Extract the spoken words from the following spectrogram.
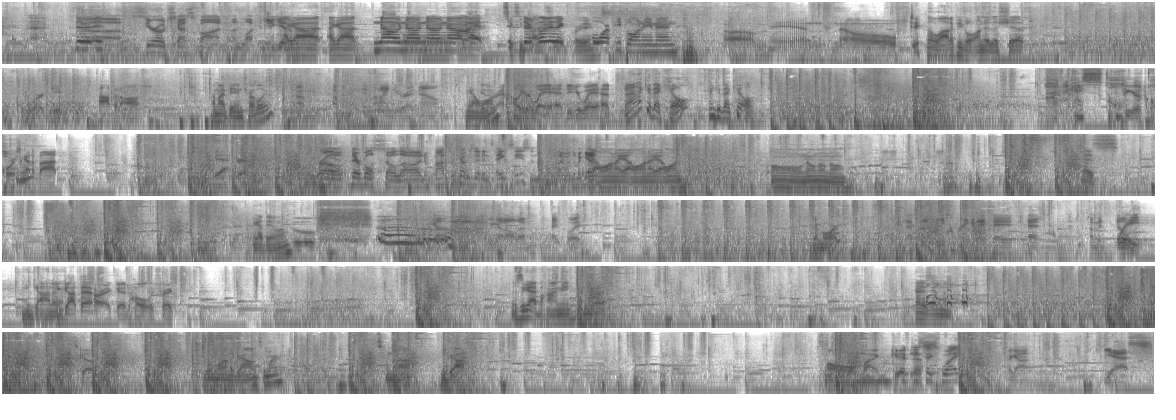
Uh, There is. Uh, zero chest spawn. Unlucky. Did you get I him? got, I got. no, no, no, no. I got I, there's literally for like four people on me, man. Oh man, no. Dude, There's a lot of people under the ship. good work, dude. Popping off. I might be in trouble here. I'm coming in behind you right now. You got one? Oh, you're way ahead, dude. You're way ahead. Did I not get that kill? I didn't get that kill. Ah, that guy stole. Fear, of course, got a bot get after it. Bro, they're both so low, and if Monster comes in and takes these, then never playing with them again. I got one, I got one, I got one. Oh, no, no, no. That's... I got the other one. Oof. We, got, we got all them, thankfully. Is there more? I that's not me springing AK at... I Wait. I got it. You got that? Alright, good. Holy frick. There's a guy behind me. I knew it. Guy's in the. Let's go. One more on the ground somewhere. It's coming up. He dropped. Oh my goodness. 56 white. I got. Yes.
